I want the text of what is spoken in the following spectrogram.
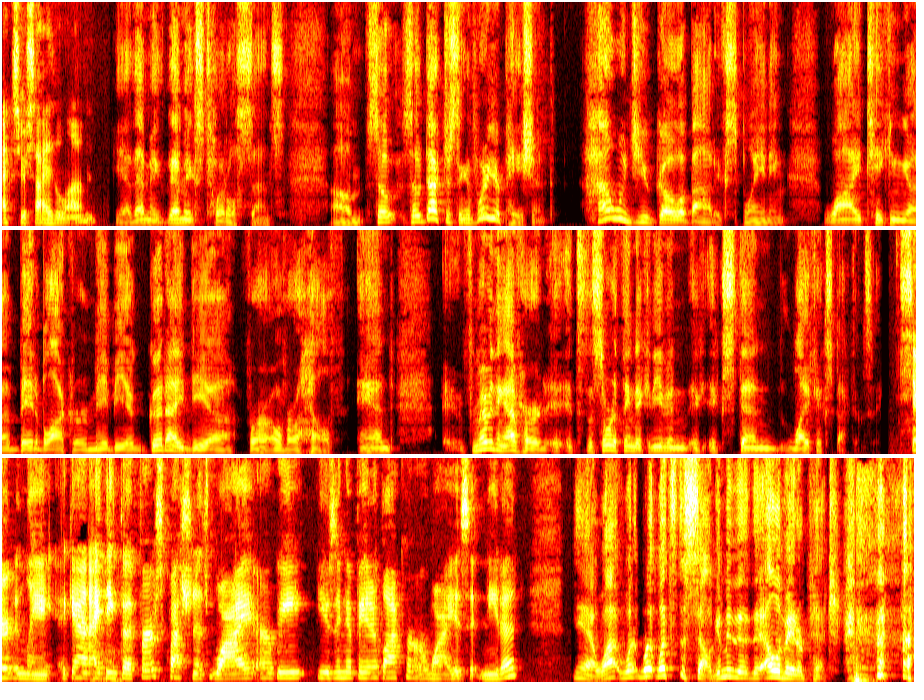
exercise alone. Yeah, that makes that makes total sense. Um, so, so Dr. Singh, if we're your patient, how would you go about explaining why taking a beta blocker may be a good idea for our overall health? And from everything I've heard, it's the sort of thing that could even extend life expectancy. Certainly. Again, I think the first question is why are we using a beta blocker or why is it needed? Yeah. Why, what, what's the sell? Give me the, the elevator pitch, I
